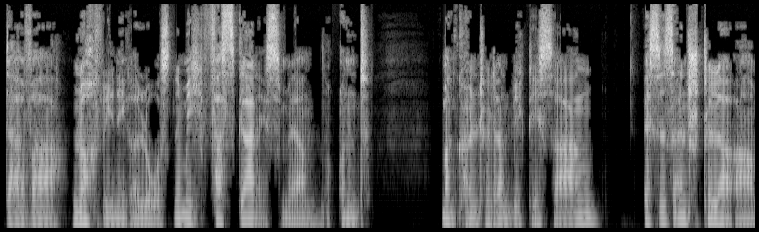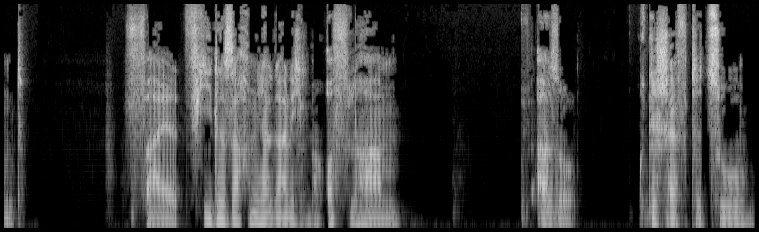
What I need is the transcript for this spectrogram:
da war noch weniger los, nämlich fast gar nichts mehr. Und man könnte dann wirklich sagen, es ist ein stiller Abend, weil viele Sachen ja gar nicht mehr offen haben. Also Geschäfte zu,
